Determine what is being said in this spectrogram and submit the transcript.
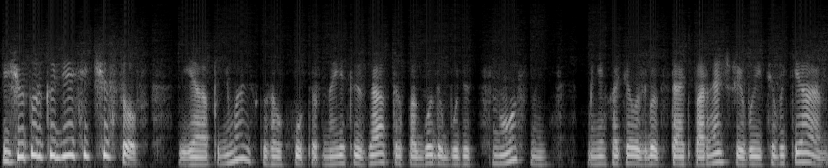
«Еще только десять часов». «Я понимаю», — сказал Хупер, — «но если завтра погода будет сносной, мне хотелось бы встать пораньше и выйти в океан.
